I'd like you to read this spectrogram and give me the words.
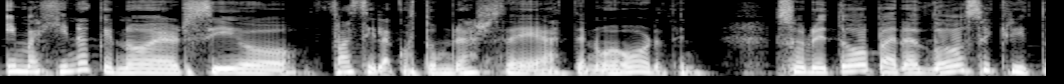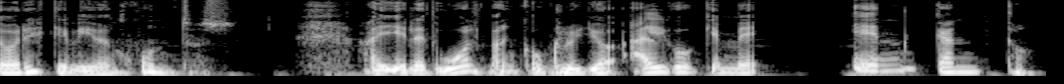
Imagino que no debe haber sido fácil acostumbrarse a este nuevo orden, sobre todo para dos escritores que viven juntos. Ayelet Wolfman concluyó algo que me encantó.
